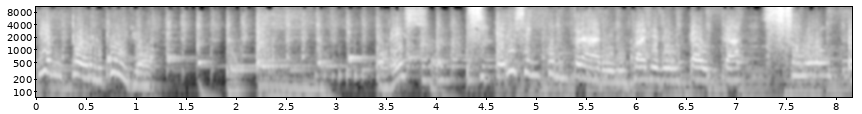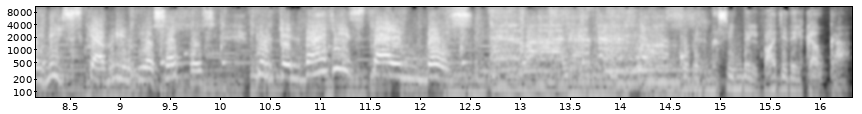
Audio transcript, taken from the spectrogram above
y en tu orgullo. Por eso, si querés encontrar el Valle del Cauca, solo tenés que abrir los ojos, porque el valle está en vos. Gobernación del Valle del Cauca.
